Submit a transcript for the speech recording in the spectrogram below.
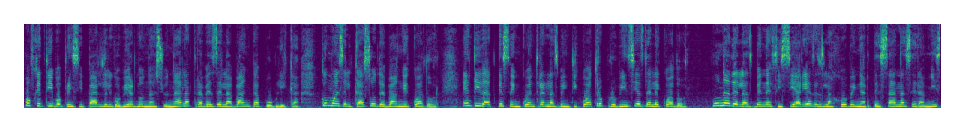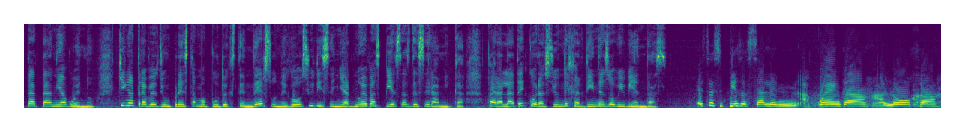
objetivo principal del gobierno nacional a través de la banca pública, como es el caso de Ban Ecuador, entidad que se encuentra en las 24 provincias del Ecuador. Una de las beneficiarias es la joven artesana ceramista Tania Bueno, quien a través de un préstamo pudo extender su negocio y diseñar nuevas piezas de cerámica para la decoración de jardines o viviendas. Estas piezas salen a Cuenca, a Loja,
